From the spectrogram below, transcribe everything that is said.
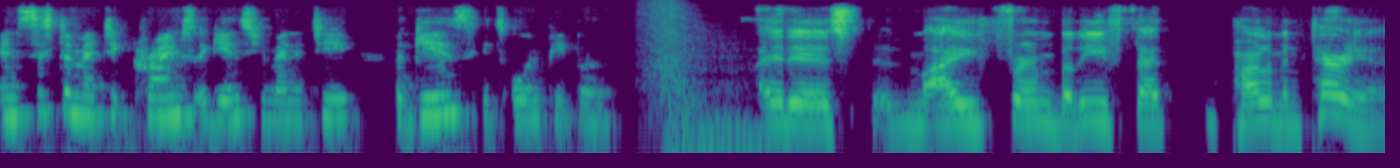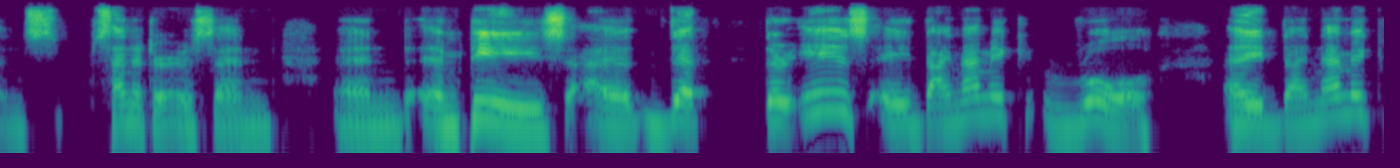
and systematic crimes against humanity against its own people. It is my firm belief that parliamentarians, senators, and and MPs uh, that there is a dynamic role, a dynamic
